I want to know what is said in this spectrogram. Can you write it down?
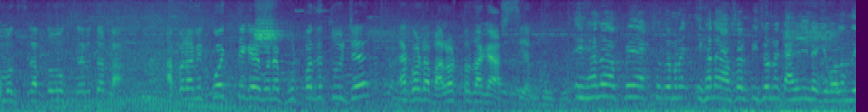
অমুক ছিলাম তমুক ছিলাম তো না। আপনার আমি কই থেকে মানে ফুটপাতে তুইছে এখন একটা ভালো একটা জায়গায় আসছি আমি। এখানে আপনি একসাথে মানে এখানে আসার পিছনে কাহিনীটা কি বলেন যে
